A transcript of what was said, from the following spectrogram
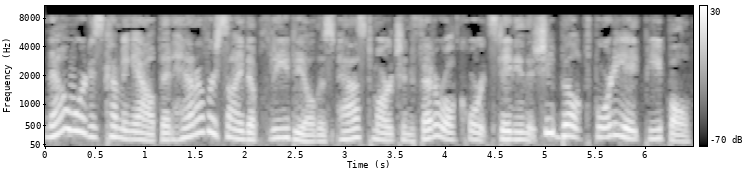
Now word is coming out that Hanover signed a plea deal this past March in federal court stating that she bilked 48 people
